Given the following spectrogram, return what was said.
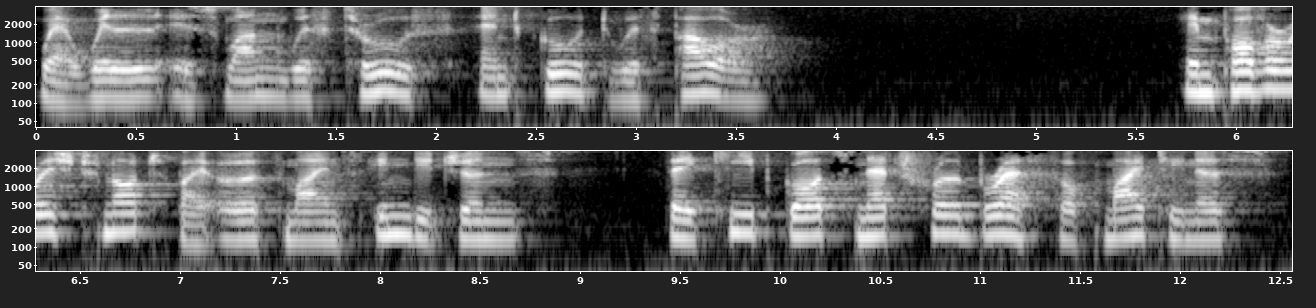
where will is one with truth and good with power. Impoverished not by earth mind's indigence, they keep God's natural breath of mightiness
